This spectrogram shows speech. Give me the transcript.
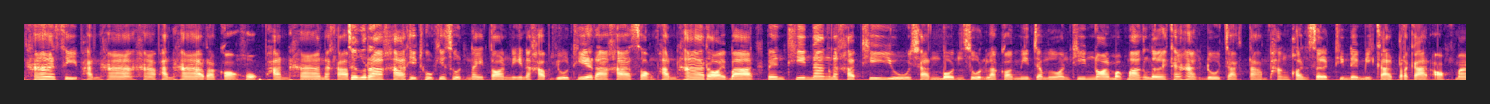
3,500 4,500 5,500 แล้วก็ 6,500 นะครับ ซึ่งราคาที่ถูกที่สุดในตอนนี้นะครับอยู่ที่ราคา 2,500 บาท เป็นที่นั่งนะครับที่อยู่ชั้นบนสุด แล้วก็มีจำนวนที่น้อยมากๆเลย ถ้าหากดูจากตามผังคอนเสิร์ตที่ได้มีการประกาศออกมา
